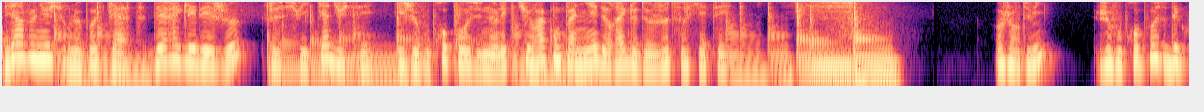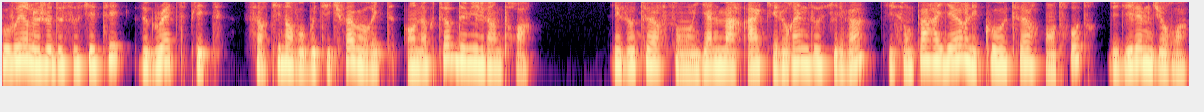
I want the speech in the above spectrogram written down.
Bienvenue sur le podcast Dérégler des jeux, je suis Caducé et je vous propose une lecture accompagnée de règles de jeux de société. Aujourd'hui, je vous propose de découvrir le jeu de société The Great Split, sorti dans vos boutiques favorites en octobre 2023. Les auteurs sont Yalmar Hack et Lorenzo Silva, qui sont par ailleurs les co-auteurs, entre autres, du Dilemme du Roi.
